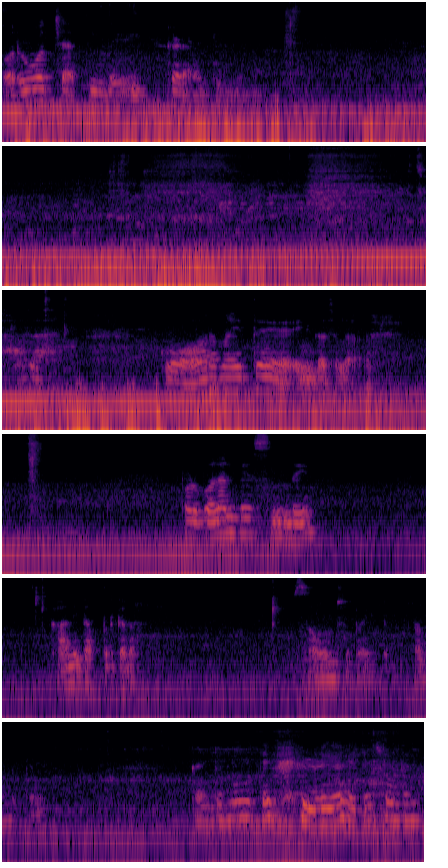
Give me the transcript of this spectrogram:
బరువు వచ్చేస్తుంది ఇక్కడ చాలా ఘోరమైతే ఇంకా అసలు పడుకోవాలనిపిస్తుంది. కానీ తప్పదు కదా. సౌండ్స్ బయట అందుకని కంటిన్యూ అయితే వీడియో అయితే చూడండి.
